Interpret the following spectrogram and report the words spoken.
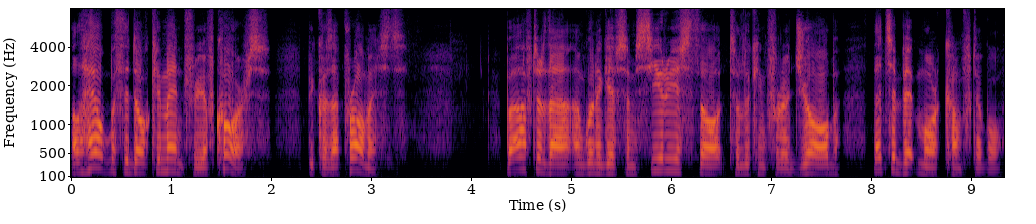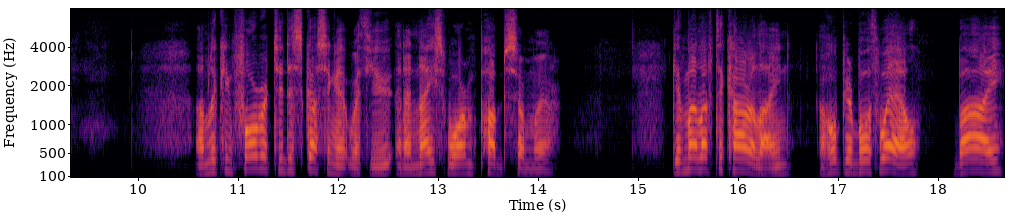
I'll help with the documentary, of course, because I promised. But after that, I'm going to give some serious thought to looking for a job that's a bit more comfortable. I'm looking forward to discussing it with you in a nice warm pub somewhere. Give my love to Caroline. I hope you're both well. Bye.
